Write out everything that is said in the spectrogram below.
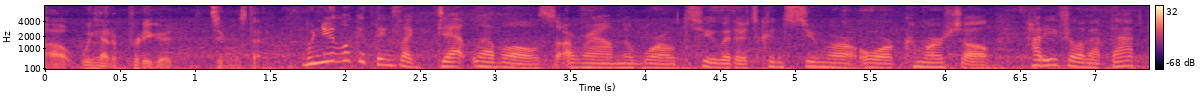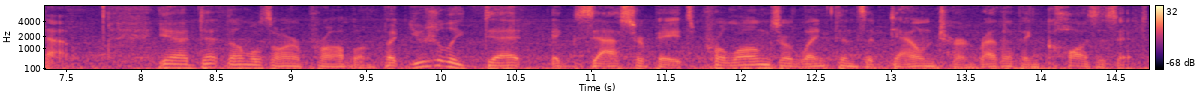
uh, we had a pretty good Singles Day. When you look at things like debt levels around the world too, whether it's consumer or commercial, how do you feel about that though? Yeah, debt levels are a problem, but usually debt exacerbates, prolongs, or lengthens a downturn rather than causes it.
